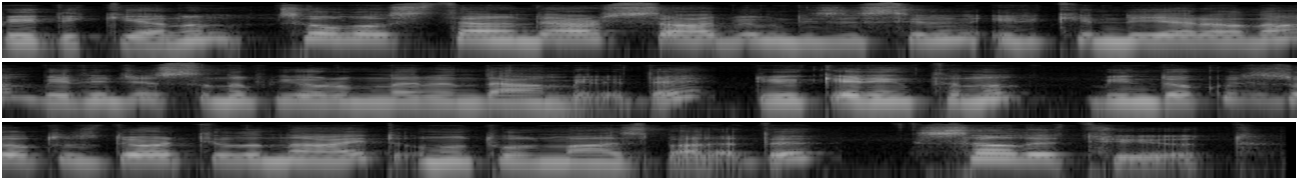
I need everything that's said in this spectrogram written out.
Bedikyan'ın Solo Standards albüm dizisinin ilkinde yer alan birinci sınıf yorumlarından biri de Duke Ellington'ın 1934 yılına ait unutulmaz baladı Solitude.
